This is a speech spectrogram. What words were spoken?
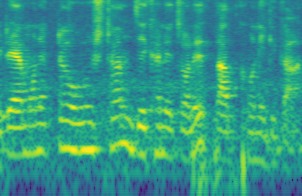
এটা এমন একটা অনুষ্ঠান যেখানে চলে তাৎক্ষণিক গান।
